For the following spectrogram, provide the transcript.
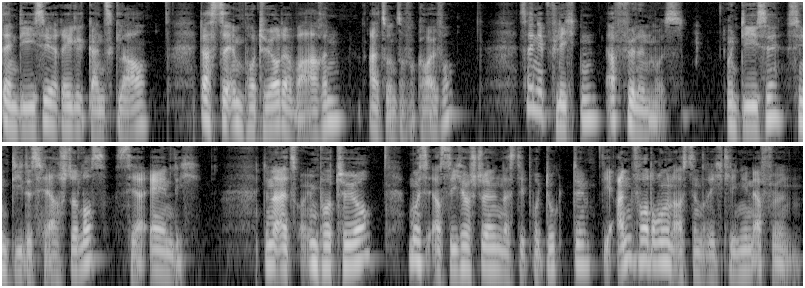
Denn diese regelt ganz klar, dass der Importeur der Waren, also unser Verkäufer, seine Pflichten erfüllen muss. Und diese sind die des Herstellers sehr ähnlich. Denn als Importeur muss er sicherstellen, dass die Produkte die Anforderungen aus den Richtlinien erfüllen.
